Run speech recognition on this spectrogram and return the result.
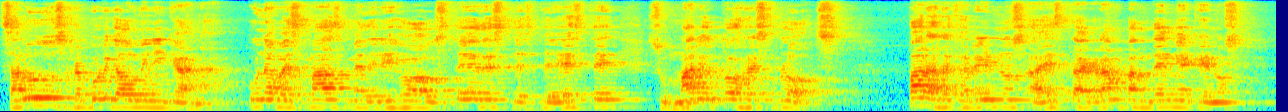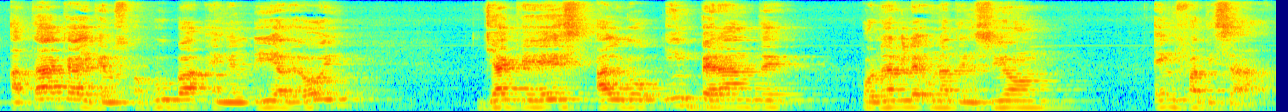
Saludos República Dominicana. Una vez más me dirijo a ustedes desde este Sumario Torres Blogs para referirnos a esta gran pandemia que nos ataca y que nos ocupa en el día de hoy, ya que es algo imperante ponerle una atención enfatizada.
